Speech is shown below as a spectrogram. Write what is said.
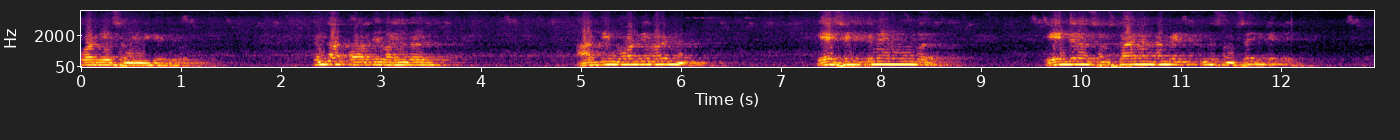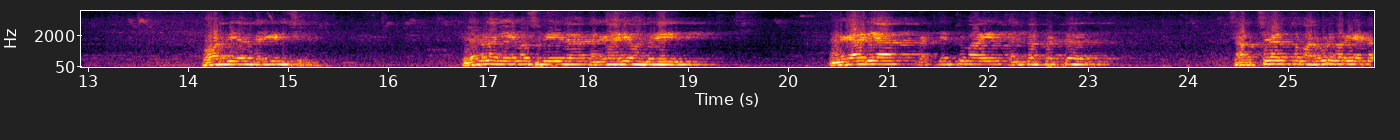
കോടതിയെ സമീപിക്കേണ്ടി വന്നു. എന്താ കോടതി പറഞ്ഞത്? ആദ്യം കോടതി പറഞ്ഞു കേസെടുക്കുന്നതിന് മുമ്പ് കേന്ദ്രവും സംസ്ഥാനവും തമ്മിൽ ഒന്ന് സംസാരിക്കട്ടെ. കോടതി അത് പരിഗണിച്ചു. കേരള നിയമസഭയിലെ ധനകാര്യമന്ത്രി ധനകാര്യ ബഡ്ജറ്റുമായി ബന്ധപ്പെട്ട് ചർച്ചകൾക്ക് മറുപടി പറയേണ്ട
